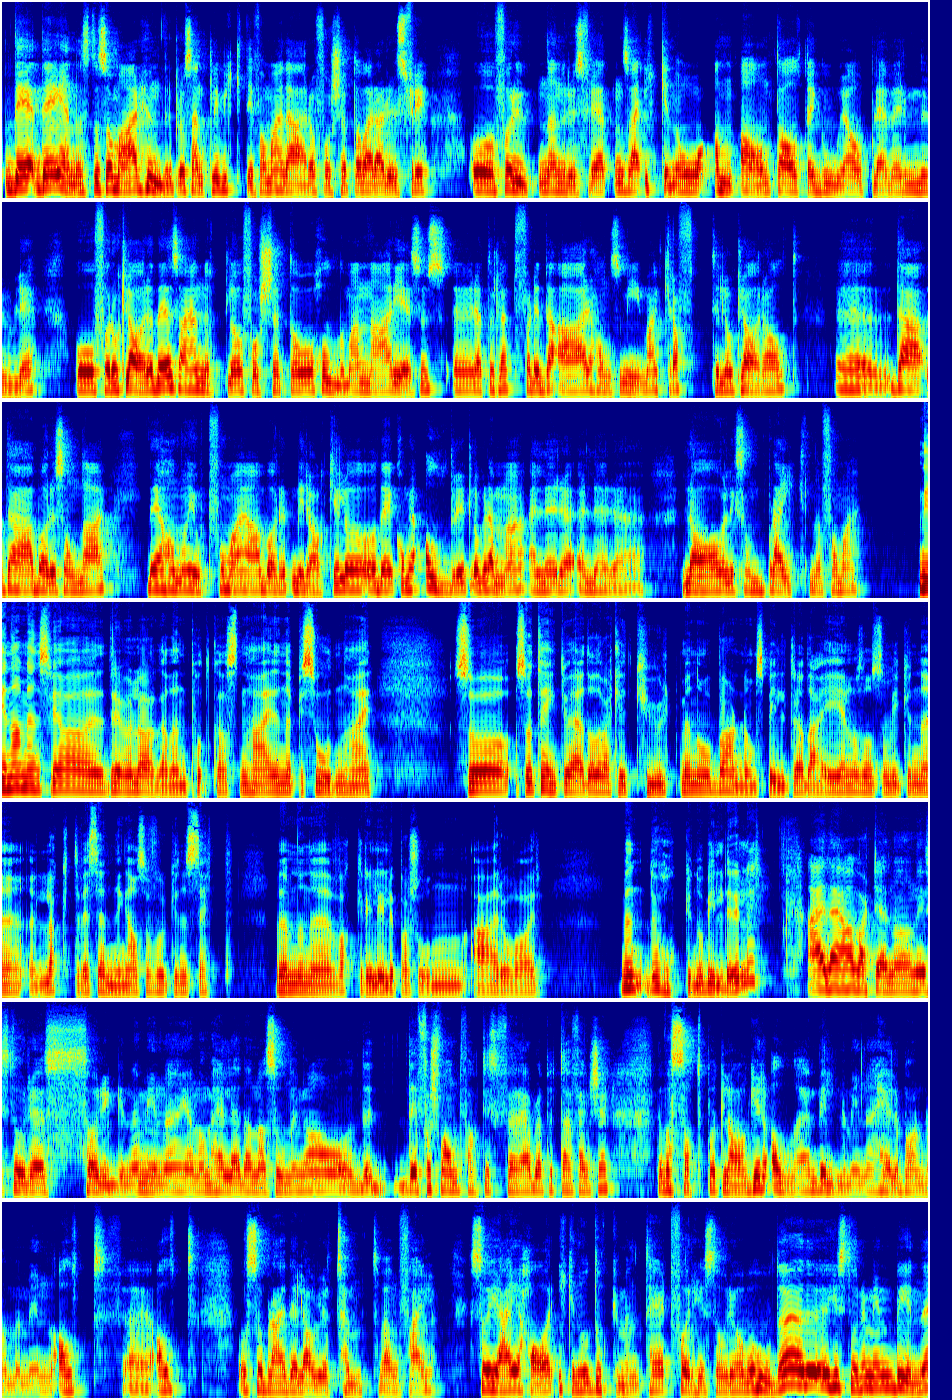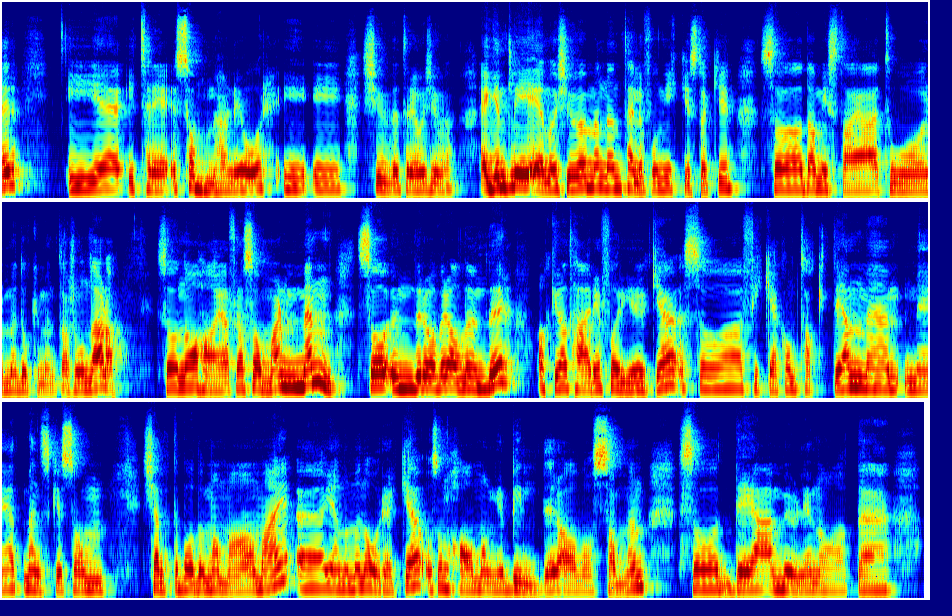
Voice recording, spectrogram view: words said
det, det, eneste som er 100 viktig for meg, det er å fortsette å være rusfri. Og foruten den rusfriheten så er ikke noe annet av alt det gode jeg opplever, mulig. Og for å klare det, så er jeg nødt til å fortsette å holde meg nær Jesus, eh, rett og slett. Fordi det er han som gir meg kraft til å klare alt. Det er, det er bare sånn det er. Det han har gjort for meg, er bare et mirakel, og, det kommer jeg aldri til å glemme eller, eller eh, la liksom bleikne for meg. Nina, mens vi har drevet og laga den podkasten her, den episoden her, så, så, tenkte jeg det hadde vært litt kult med noen barndomsbilder av deg, eller noe sånt som vi kunne lagt ved sendinga, så folk kunne sett hvem denne vakre, lille personen er og var. Men du har ikke noen bilder, eller? Nei, det har vært en av de store sorgene mine gjennom hele denne soninga. Og det, det, forsvant faktisk før jeg ble putta i fengsel. Det var satt på et lager, alle bildene mine, hele barndommen min, alt. Eh, alt. Og så blei det lageret tømt ved en feil. Så jeg har ikke noe dokumentert forhistorie overhodet. Historien min begynner i, i tre, sommeren i år, i, i 2023. Egentlig 21, men den telefonen gikk i stykker. Så da mista jeg to år med dokumentasjon der, da. Så nå har jeg fra sommeren. Men så under over alle under, akkurat her i forrige uke, så fikk jeg kontakt igjen med, med et menneske som kjente både mamma og meg eh, gjennom en årrekke, og som har mange bilder av oss sammen. Så det er mulig nå at,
